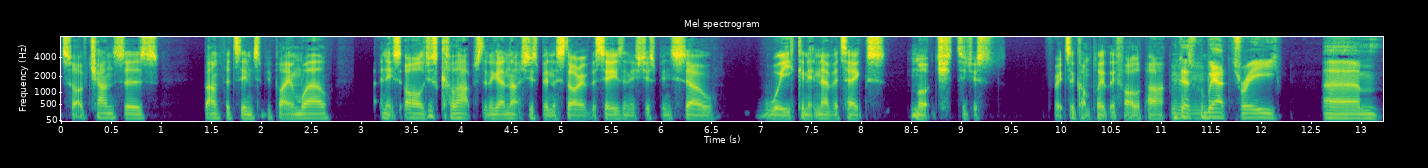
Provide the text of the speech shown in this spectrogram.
sort of chances. Bamford seemed to be playing well, and it's all just collapsed. And again, that's just been the story of the season. It's just been so weak, and it never takes much to just for it to completely fall apart. because we had three. Um,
